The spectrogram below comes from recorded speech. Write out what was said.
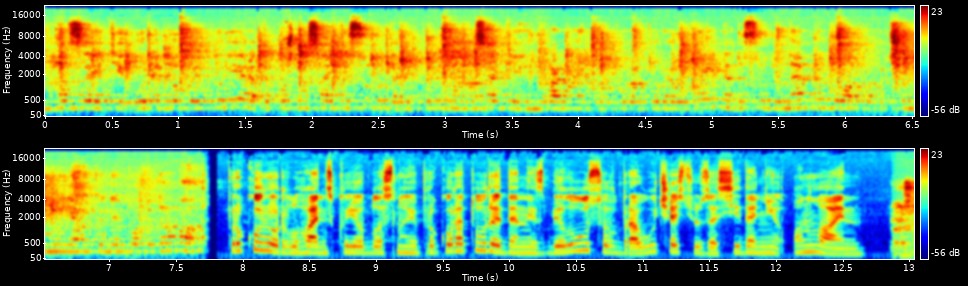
в газеті Урядовий кур'єр, а також на сайті суду та відповідно на сайті Генеральної прокуратури України. До суду не прибула, про причину ніявки не повідомила. Прокурор Луганської обласної прокуратури Денис Білоусов брав участь у засіданні онлайн. 6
